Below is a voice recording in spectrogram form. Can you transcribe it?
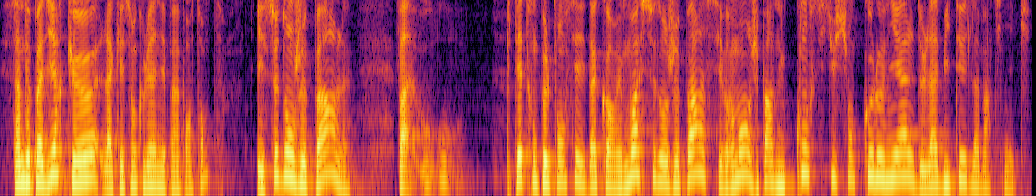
Ça ne veut pas dire que la question coloniale n'est pas importante. Et ce dont je parle, enfin, peut-être qu'on peut le penser, d'accord, mais moi, ce dont je parle, c'est vraiment, je parle d'une constitution coloniale de l'habité de la Martinique.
